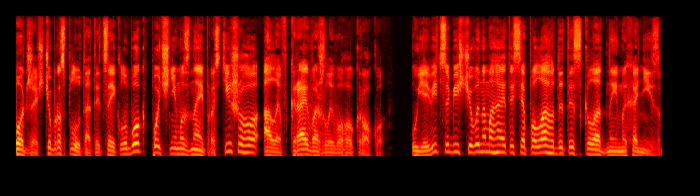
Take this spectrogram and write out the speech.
Отже, щоб розплутати цей клубок, почнімо з найпростішого, але вкрай важливого кроку. Уявіть собі, що ви намагаєтеся полагодити складний механізм.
